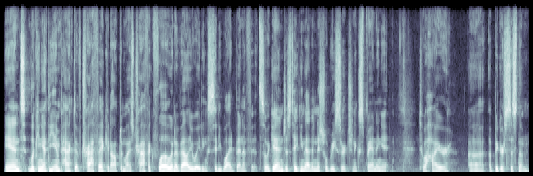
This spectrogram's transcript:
and looking at the impact of traffic and optimized traffic flow and evaluating citywide benefits. So again, just taking that initial research and expanding it to a higher, uh, a bigger system.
